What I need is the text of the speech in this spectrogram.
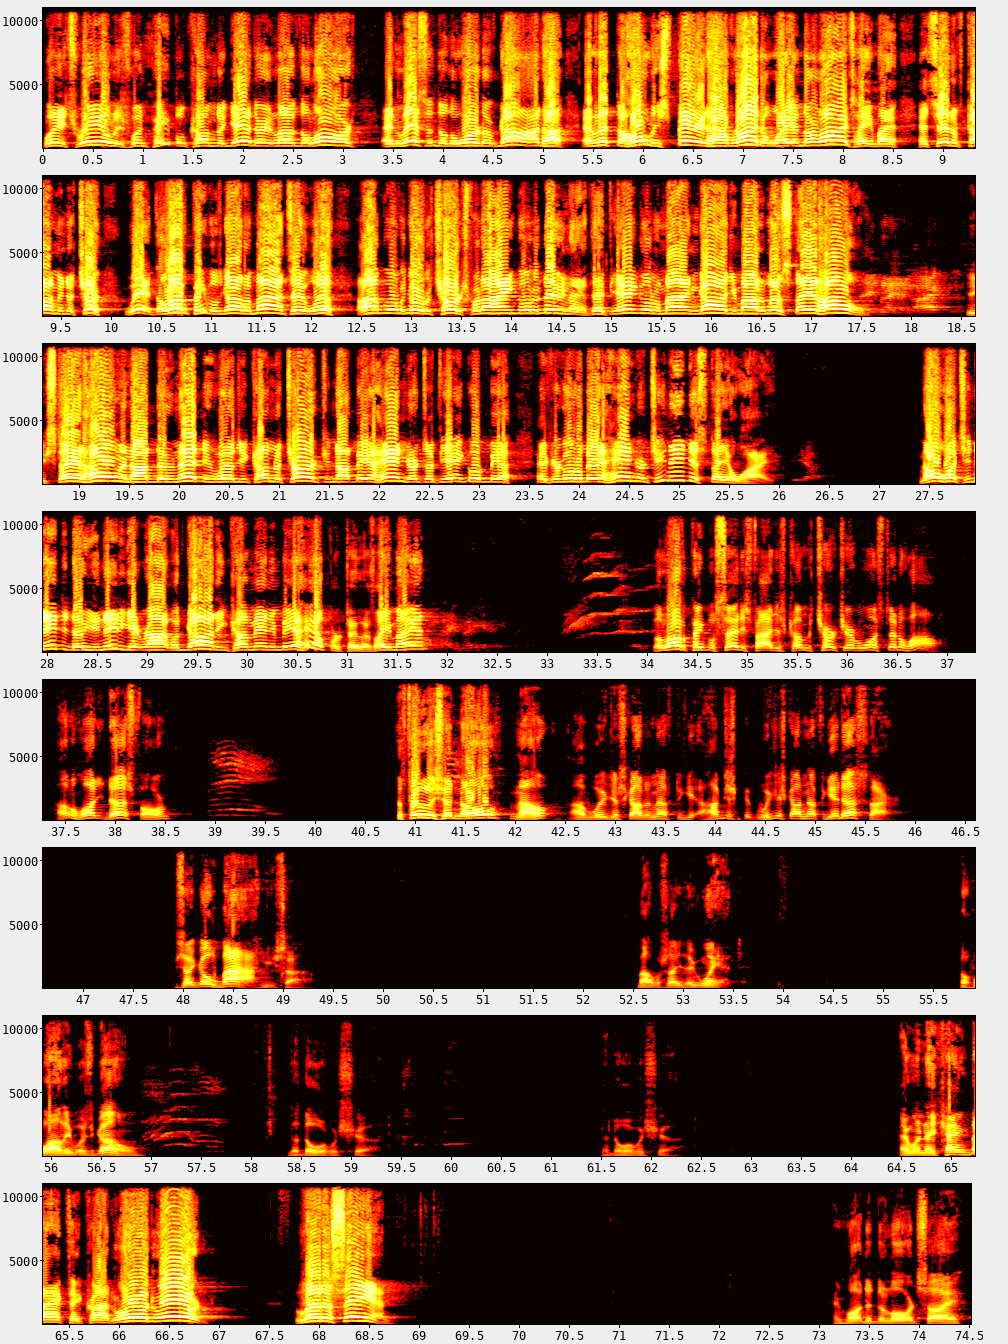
When it's real is when people come together and love the Lord and listen to the Word of God uh, and let the Holy Spirit have right of way in their lives, amen. Instead of coming to church. with a lot of people's got a mindset, well, I'm going to go to church, but I ain't going to do that. If you ain't going to mind God, you might as well stay at home. Amen. You stay at home and not do nothing. Well, you come to church and not be a hindrance. If you ain't going to be a, if you're going to be a hindrance, you need to stay away. No, what you need to do, you need to get right with God and come in and be a helper to us. Amen? Amen. A lot of people satisfied just come to church every once in a while. I don't know what it does for them. The foolish said, "No, no, we just got enough to get. I've just we just got enough to get us there." He said, "Go buy you some." Bible says they went, but while he was gone, the door was shut. The door was shut. And when they came back, they cried, Lord, Lord, let us in. And what did the Lord say?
